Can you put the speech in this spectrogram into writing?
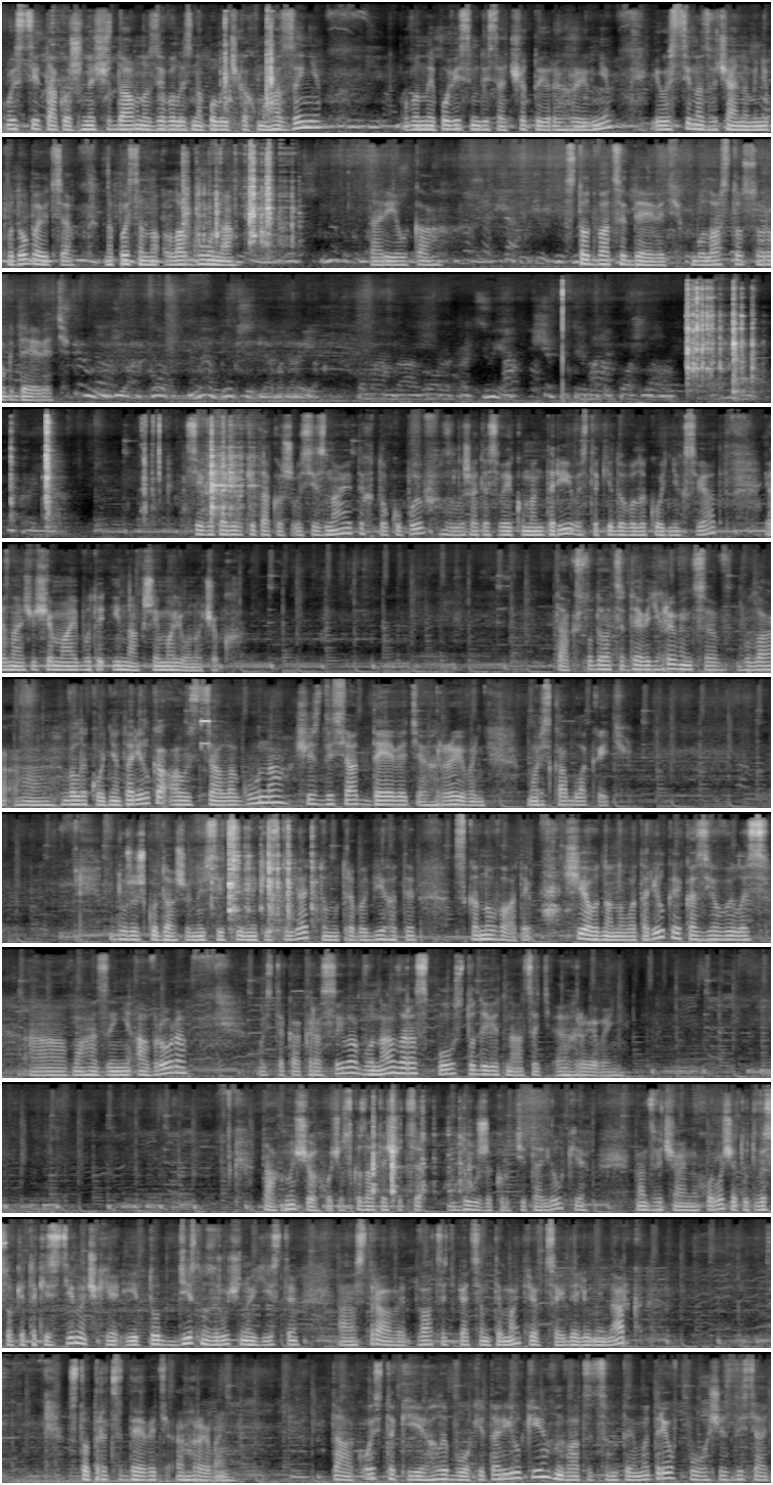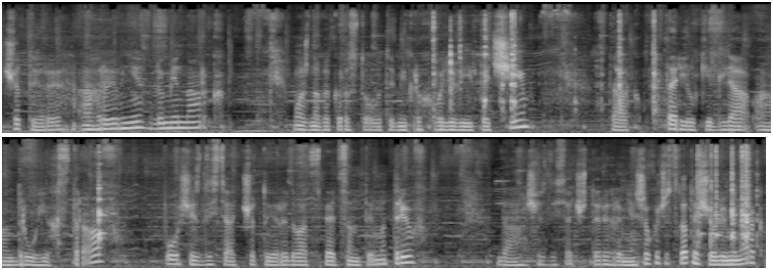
Ось ці також нещодавно з'явились на поличках в магазині. Вони по 84 гривні. І ось ці надзвичайно мені подобаються. Написано Лагуна. Тарілка. 129, була 149. Ці ви тарілки також усі знаєте, хто купив. Залишайте свої коментарі, ось такі до Великодніх свят. Я знаю, що ще має бути інакший малюночок. Так, 129 гривень це була а, великодня тарілка, а ось ця лагуна 69 гривень. Морська блакить. Дуже шкода, що не всі цінники стоять, тому треба бігати, сканувати. Ще одна нова тарілка, яка з'явилась а, в магазині Аврора. Ось така красива. Вона зараз по 119 гривень. Так, ну що, хочу сказати, що це дуже круті тарілки, надзвичайно хороші. Тут високі такі стіночки, і тут дійсно зручно їсти а, страви. 25 см, це йде люмінарк. 139 гривень. Так, ось такі глибокі тарілки, 20 см по 64 гривні люмінарк. Можна використовувати в мікрохвильовій печі. Так, тарілки для а, других страв по 64 25 сантиметрів. Да, 64 гривні. Що хочу сказати, що люмінарк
